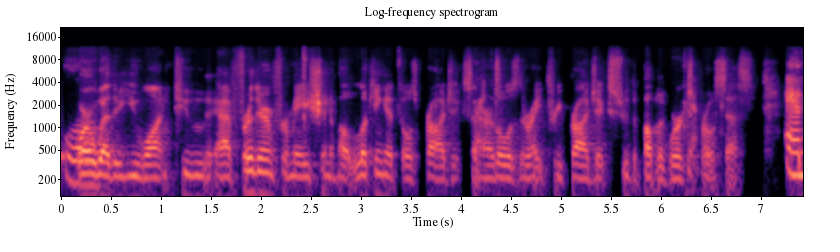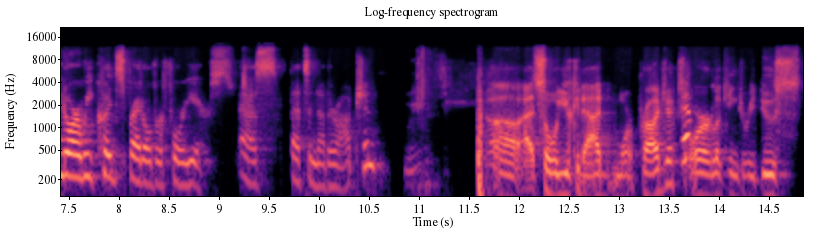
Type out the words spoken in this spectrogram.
or whether you want to have further information about looking at those projects and are those the right three projects through the public works Yeah. process. And or we could spread over four years as, that's another option. Uh, so you could add more projects Yep. or looking to reduce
